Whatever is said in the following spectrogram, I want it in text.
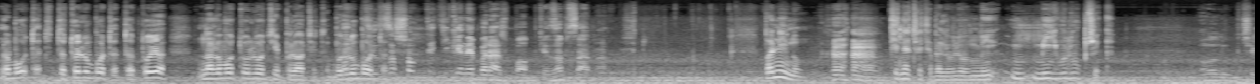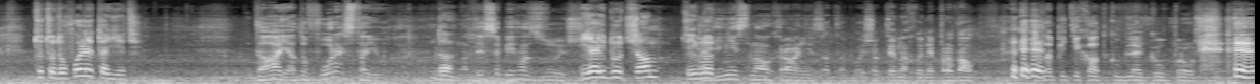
Работати. Та то робота, та то я на роботу лоці платити, бо Та робота. За що ти тільки не береш бабки? За все нахуй. Паніно, ти не тебе люблю, мій, мій улюбчик. Голубчик. Тут до фолі та Так, Да, я до фори стою. Да. А ти собі газуєш. Я йду сам, ти А мною Денис на охрані за тобою, щоб ти нахуй не продав за п'ятихатку, блядь, GoPro.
